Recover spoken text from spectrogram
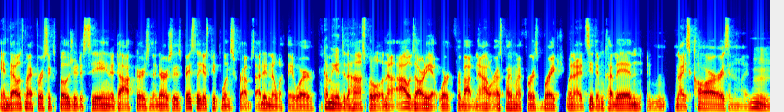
and that was my first exposure to seeing the doctors and the nurses, basically just people in scrubs. I didn't know what they were coming into the hospital. And I was already at work for about an hour. That's probably my first break when I'd see them come in in nice cars. And I'm like, hmm,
